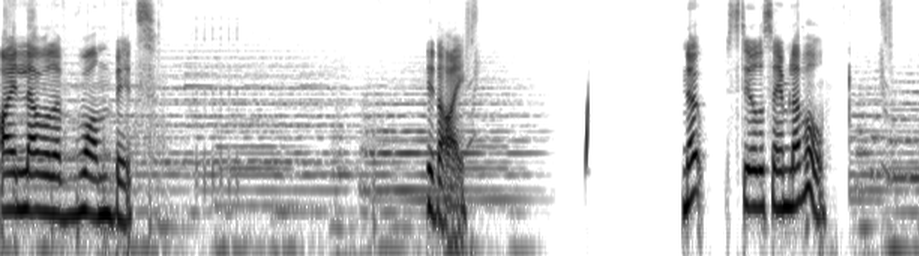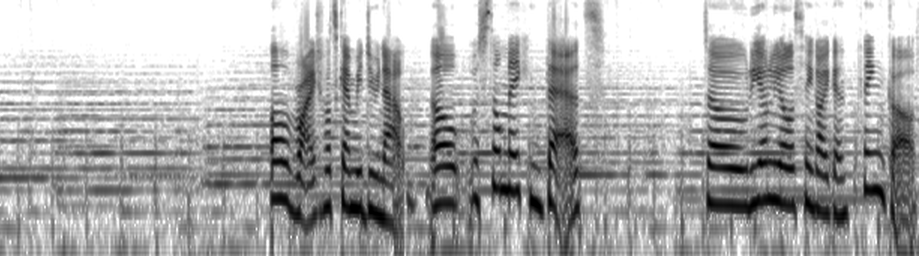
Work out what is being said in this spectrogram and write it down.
I leveled up one bit. Did I? Nope, still the same level. Alright, what can we do now? Well, we're still making that. So the only other thing I can think of...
